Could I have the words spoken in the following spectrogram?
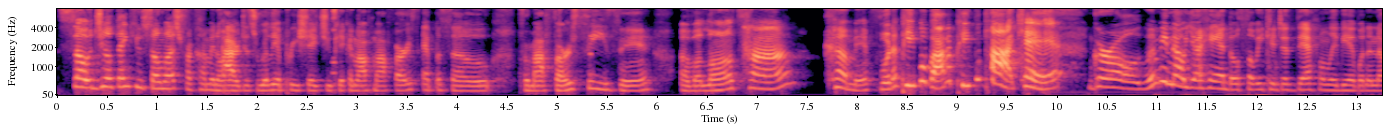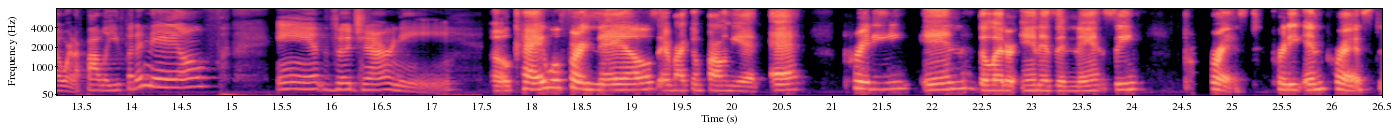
So, Jill, thank you so much for coming on. I just really appreciate you kicking off my first episode for my first season of a long time coming for the People by the People podcast. Girl, let me know your handle so we can just definitely be able to know where to follow you for the nails and the journey. Okay, well, for nails, everybody can follow me at, at pretty in the letter N is in Nancy pressed. Pretty impressed.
